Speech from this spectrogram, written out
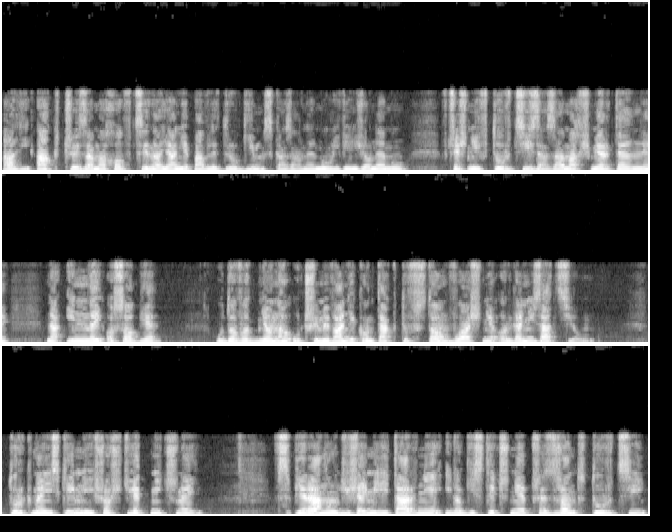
Ali Akczy, zamachowcy na Janie Pawle II, skazanemu i więzionemu wcześniej w Turcji za zamach śmiertelny na innej osobie, udowodniono utrzymywanie kontaktów z tą właśnie organizacją turkmeńskiej mniejszości etnicznej, wspieraną dzisiaj militarnie i logistycznie przez rząd Turcji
